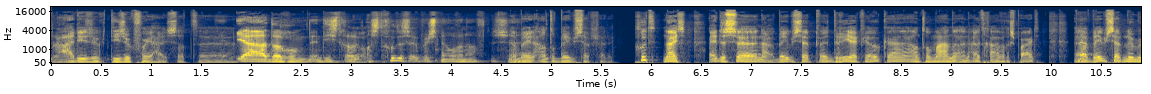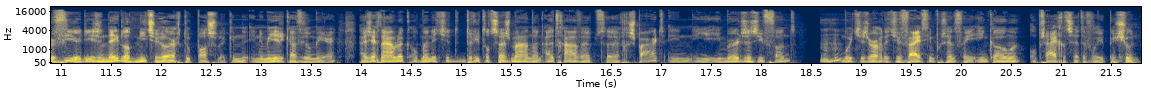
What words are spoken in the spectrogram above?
Nou, die is ook, die is ook voor je huis. Dat, eh, Ja, daarom. En die er Ja. als het goed is ook weer snel vanaf. Dus, Dan eh, ben je een aantal baby steps verder. Goed, nice. Dus nou, baby step 3 heb je ook een aantal maanden aan uitgaven gespaard. Ja. Baby step nummer 4, die is in Nederland niet zo heel erg toepasselijk. In, in Amerika veel meer. Hij zegt namelijk, op het moment dat je drie tot zes maanden aan uitgaven hebt gespaard in, in je emergency fund, mhm. moet je zorgen dat je 15% van je inkomen opzij gaat zetten voor je pensioen.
